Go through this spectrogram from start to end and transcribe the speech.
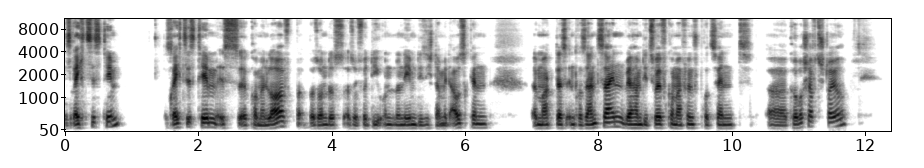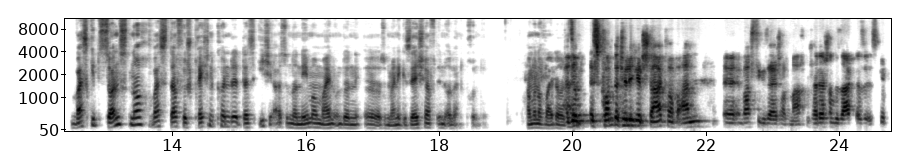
das Rechtssystem. Das Rechtssystem ist äh, Common Law, besonders also für die Unternehmen, die sich damit auskennen, äh, mag das interessant sein. Wir haben die 12,5 Prozent äh, Körperschaftssteuer. Was gibt es sonst noch, was dafür sprechen könnte, dass ich als Unternehmer mein Unterne äh, also meine Gesellschaft in Irland gründe? Haben wir noch weitere? Also es kommt natürlich jetzt stark darauf an, äh, was die Gesellschaft macht. Ich hatte ja schon gesagt, also es gibt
